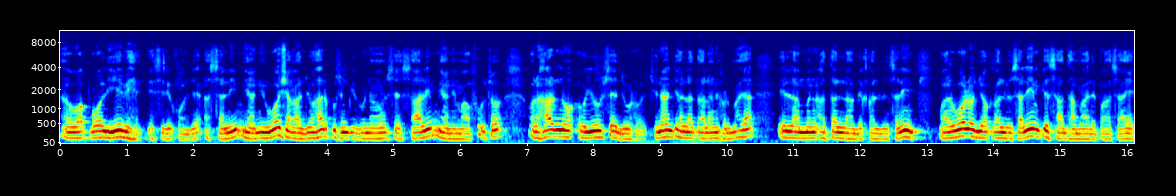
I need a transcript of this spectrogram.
و قول یہ بھی ہے تیسری قول جو اسلیم یعنی وہ شخص جو ہر قسم کے گناہوں سے سالم یعنی محفوظ ہو اور ہر نو عیوب سے دور ہو۔ چنانچہ اللہ تعالیٰ نے فرمایا اللہ من عط اللہ بقلب سلیم اور وہ لوگ جو قلب سلیم کے ساتھ ہمارے پاس آئے،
